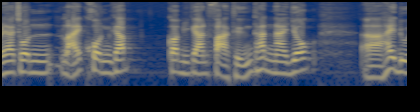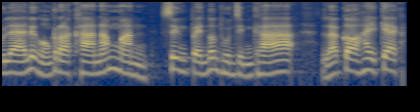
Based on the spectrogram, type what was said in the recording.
ประชาชนหลายคนครับก็มีการฝากถึงท่านนายกให้ดูแลเรื่องของราคาน้ำมัน ซึ่งเป็นต้นทุนสินค้า แล้วก็ให้แก้ไข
